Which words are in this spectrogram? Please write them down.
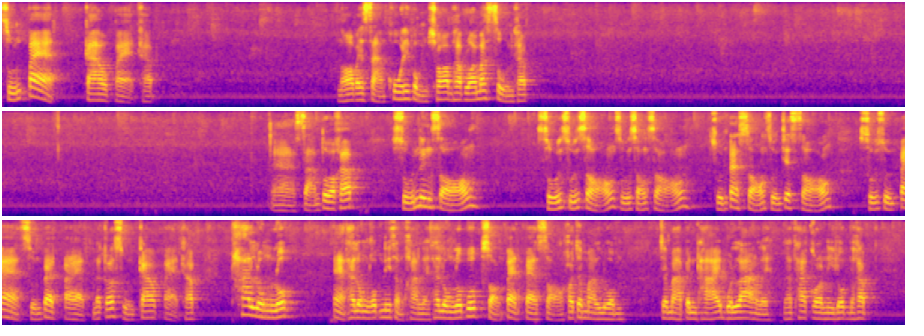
0 8 9 8 ครับเนาะเป็นสามคู่ที่ผมชอบครับร้อยมัดศูนย์ครับ อ่าสามตัวครับศูนย์หนึ่งสองศูนย์ศูนย์สองศูนย์สองสองศูนย์แปดสองศูนย์เจ็ดสองศูนย์ศูนย์แปดศูนย์แปดแปดแล้วก็ศูนย์เก้าแปดครับ ถ้าลงลบแอบถ้าลงลบนี่สำคัญเลย ถ้าลงลบปุ๊บสองแปดแปดสองเขาจะมารวม จะมาเป็นท้ายบนล่างเลยนะถ้ากรณีลบนะครับ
